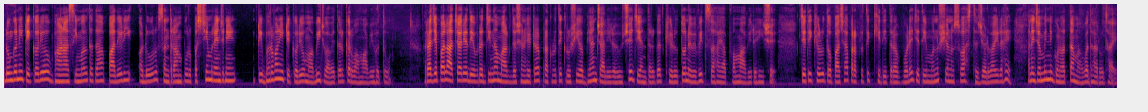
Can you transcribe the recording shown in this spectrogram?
ડુંગરની ટેકરીઓ, ભાણા સિમલ તથા પાદેડી, અડોર, સંતરામપુર, પશ્ચિમ રેન્જની ટીભરવાની ટેકરીઓમાં બીજ વાવેતર કરવામાં આવ્યું હતું. રાજ્યપાલ આચાર્ય દેવવ્રતજીના માર્ગદર્શન હેઠળ પ્રાકૃતિક કૃષિ અભિયાન ચાલી રહ્યું છે, જે અંતર્ગત ખેડૂતોને વિવિધ સહાય આપવામાં આવી રહી છે. જેથી ખેડૂતો પાછા પ્રાકૃતિક ખેતી તરફ વળે, જેથી મનુષ્યનું સ્વાસ્થ્ય જળવાઈ રહે અને જમીનની ગુણવત્તામાં વધારો થાય.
